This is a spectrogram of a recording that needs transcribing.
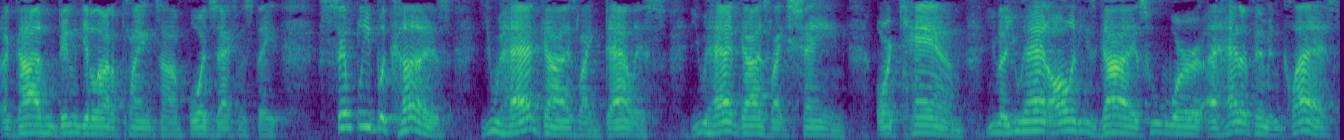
a guy who didn't get a lot of playing time for Jackson State simply because you had guys like Dallas, you had guys like Shane or Cam. You know, you had all of these guys who were ahead of him in class.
